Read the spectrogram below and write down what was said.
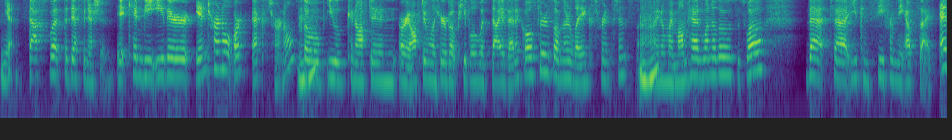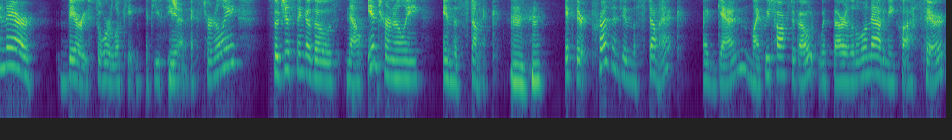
Yes. That's what the definition. It can be either internal or external. So you can often, or often will hear about people with diabetic ulcers on their legs, for instance. Uh, I know my mom had one of those as well. That uh, you can see from the outside, and they're very sore looking if you see them externally. So just think of those now internally in the stomach. If they're present in the stomach, again, like we talked about with our little anatomy class there,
